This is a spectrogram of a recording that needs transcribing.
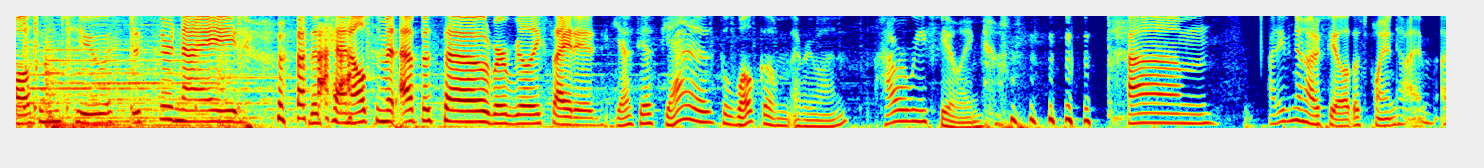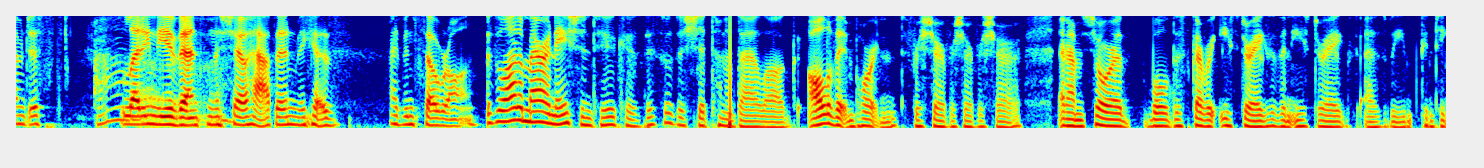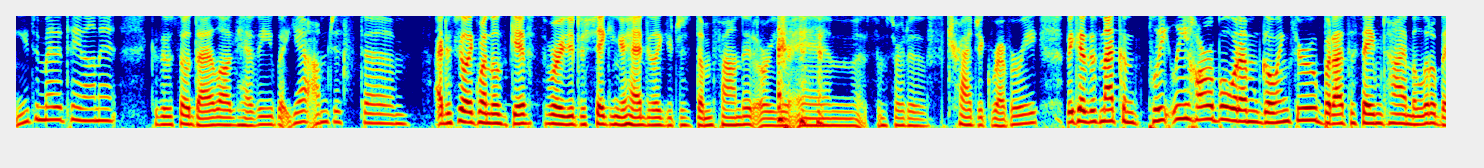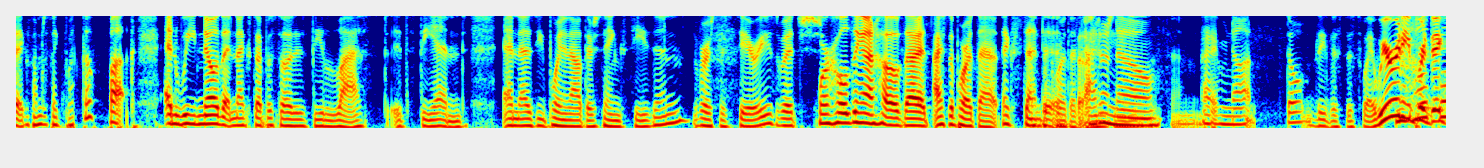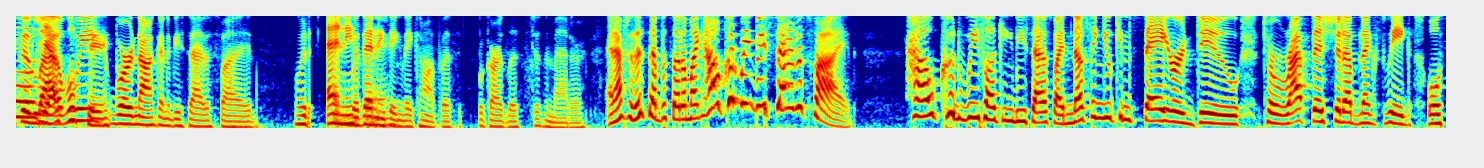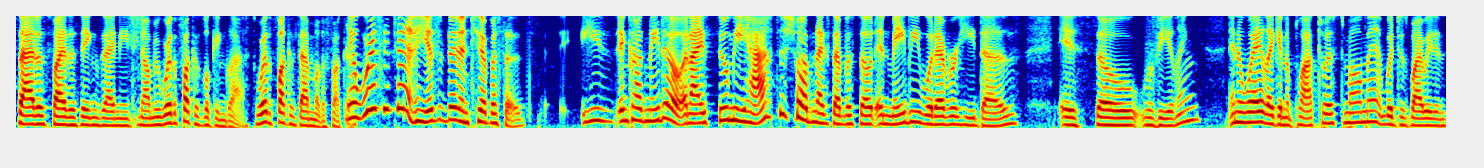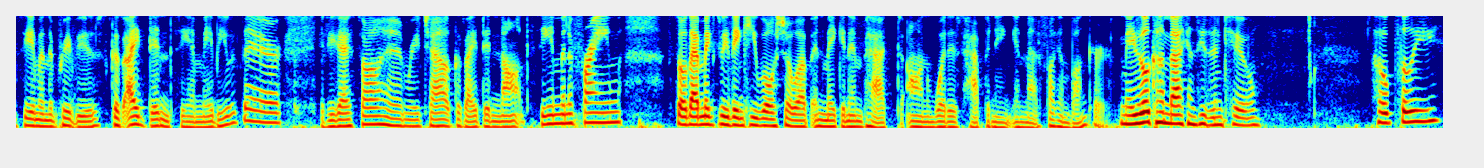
Hey everyone, and welcome to Sister Night, the penultimate episode. We're really excited. Yes, yes, yes. Welcome, everyone. How are we feeling? Um, I don't even know how to feel at this point in time. I'm just letting the events in the show happen because I've been so wrong. There's a lot of marination too, because this was a shit ton of dialogue. All of it important, for sure, for sure, for sure. And I'm sure we'll discover Easter eggs within Easter eggs as we continue to meditate on it, because it was so dialogue heavy. But yeah, I'm just, um, I just feel like one of those gifts where you're just shaking your head, you're like you're just dumbfounded, or you're in some sort of tragic reverie, because it's not completely horrible what I'm going through, but at the same time a little bit, because I'm just like, what the fuck? And we know that next episode is the last, it's the end. And as you pointed out, they're saying season versus series, which We're holding out hope that it's I support that. extended, I support that I don't know. I'm not don't leave us this way. We already predicted Yeah, last we'll week see. we're not going to be satisfied with anything. with anything they come up with, regardless. Doesn't matter. And after this episode, I'm like, how could we be satisfied? How could we fucking be satisfied? Nothing you can say or do to wrap this shit up next week will satisfy the things I need to know. I mean, where the fuck is Looking Glass? Where the fuck is that motherfucker? Yeah, where's he been? He hasn't been in two episodes. he's incognito and i assume he has to show up next episode and maybe whatever he does is so revealing in a way like in a plot twist moment which is why we didn't see him in the previews because i didn't see him maybe he was there if you guys saw him reach out because i did not see him in a frame so that makes me think he will show up and make an impact on what is happening in that fucking bunker Maybe he'll come back in season two. Hopefully,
